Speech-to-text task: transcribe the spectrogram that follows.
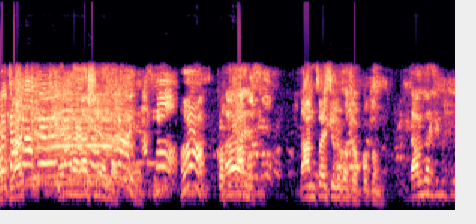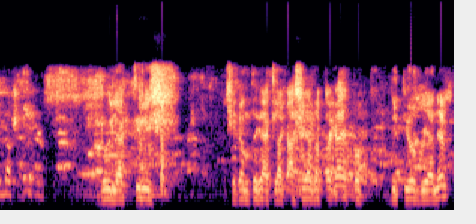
এক লাখ আশি হাজার কত দাম দাম চাইছিল কত প্রথম দাম দুই লাখ তিরিশ। সেখান থেকে এক লাখ আশি হাজার টাকায় দ্বিতীয় বিয়ানের আহ,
